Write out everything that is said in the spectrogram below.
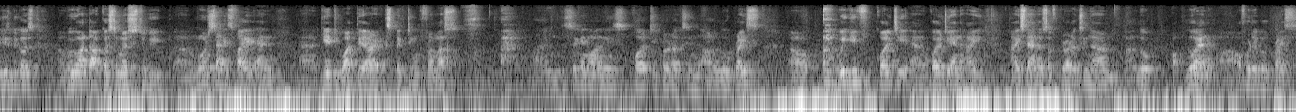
it is because uh, we want our customers to be more satisfied and get what they are expecting from us. And the second one is quality products in our low price. Uh, we give quality, uh, quality and high, high standards of products in our uh, low, low and affordable price.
